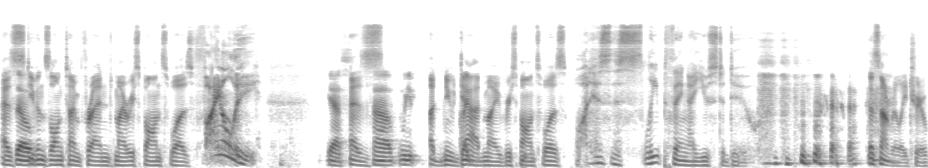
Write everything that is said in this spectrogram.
As so, Stephen's longtime friend, my response was, "Finally!" Yes. As uh, we a new dad, I, my response was, "What is this sleep thing I used to do?" That's not really true.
